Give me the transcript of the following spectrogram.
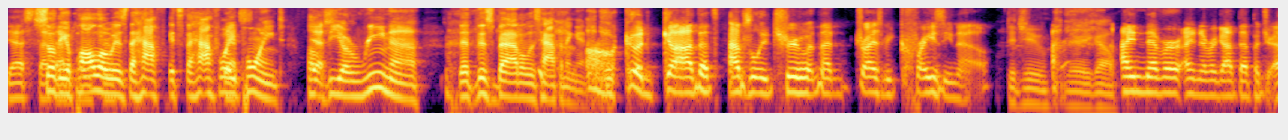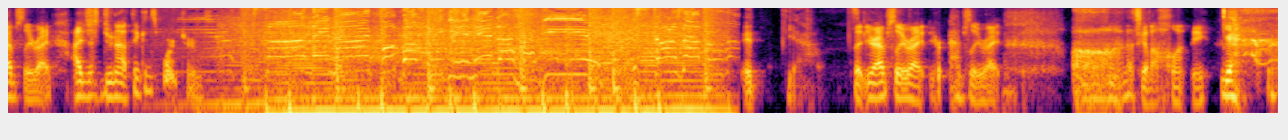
yes. so the Apollo is the half. It's the halfway Yes. point of Yes. the arena that this battle is happening in. Oh, good God, that's absolutely true, and that drives me crazy now. Did you? There you go. I never, I never got that, but you're absolutely right. I just do not think in sport terms. Sunday night football's kicking into high gear. The stars have It. Yeah. But you're absolutely right. You're absolutely right. Oh, that's gonna haunt me. Yeah.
